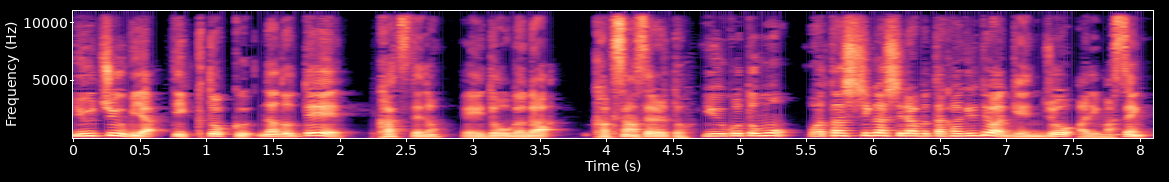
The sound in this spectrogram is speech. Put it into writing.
YouTube や TikTok などでかつての動画が拡散されるということも私が調べた限りでは現状ありません。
